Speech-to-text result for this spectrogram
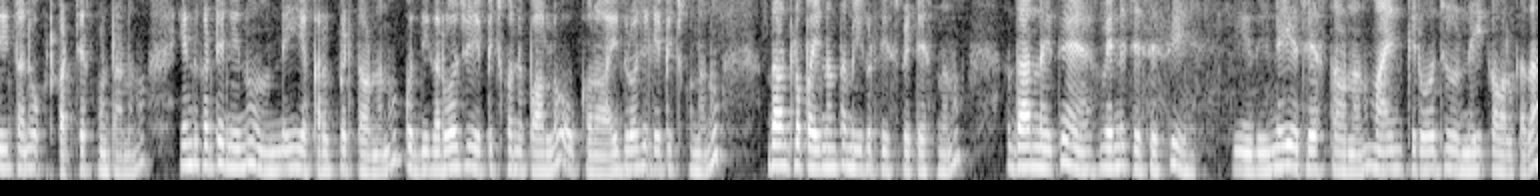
దీంట్లోనే ఒకటి కట్ చేసుకుంటాను ఎందుకంటే నేను నెయ్యి కరిగి పెడతా ఉన్నాను. కొద్దిగా రోజు వేపించుకునే పాల్లో ఒక ఐదు రోజులు వేపించుకున్నాను. దాంట్లో పైనంతా మీగడ తీసి పెట్టేస్తున్నాను. దాన్ని అయితే వెన్న చేసేసి ఇది నెయ్యి చేస్తూ ఉన్నాను. మా ఆయనకి రోజు నెయ్యి కావాలి కదా.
